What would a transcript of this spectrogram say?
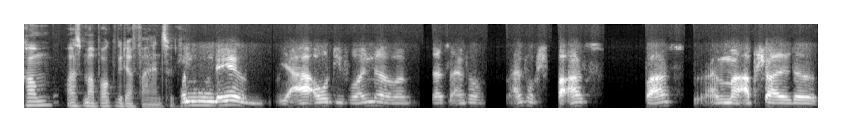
komm, hast mal Bock, wieder feiern zu gehen. Nee, ja, auch die Freunde, aber das ist einfach, einfach Spaß. Spaß, einfach mal abschalte,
